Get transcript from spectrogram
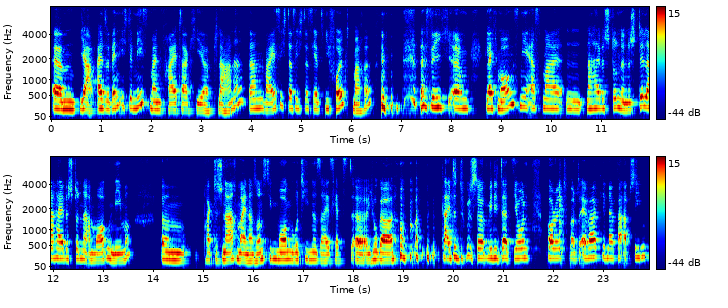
Ähm, ja, also wenn ich demnächst meinen Freitag hier plane, dann weiß ich, dass ich das jetzt wie folgt mache, dass ich ähm, gleich morgens mir erstmal eine halbe Stunde, eine stille halbe Stunde am Morgen nehme. Ähm, praktisch nach meiner sonstigen Morgenroutine, sei es jetzt äh, Yoga, kalte Dusche, Meditation, Porridge, whatever, Kinder verabschieden.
